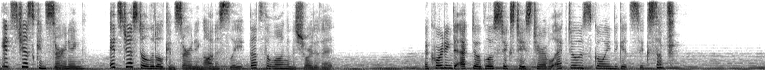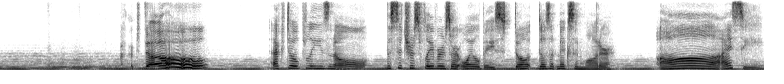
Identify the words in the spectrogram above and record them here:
It's just concerning. It's just a little concerning, honestly. That's the long and the short of it. According to Ecto, glow sticks taste terrible. Ecto is going to get sick sometime. Ecto! Ecto, please, no. The citrus flavors are oil-based. Don't doesn't mix in water. Ah, I see.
